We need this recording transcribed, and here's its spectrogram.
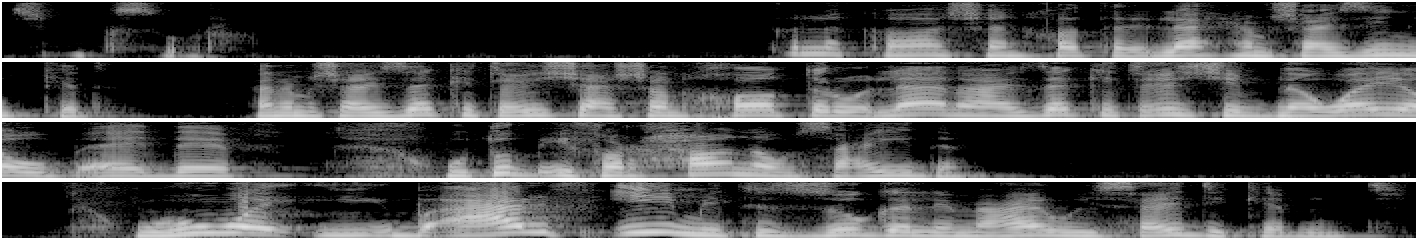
مش مكسوره تقول لك آه عشان خاطر لا إحنا مش عايزينك كده. أنا مش عايزاكي تعيشي عشان خاطر لا أنا عايزاكي تعيشي بنوايا وبأهداف. وتبقي فرحانة وسعيدة. وهو يبقى عارف قيمة الزوجة اللي معاه ويسعدك يا بنتي.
